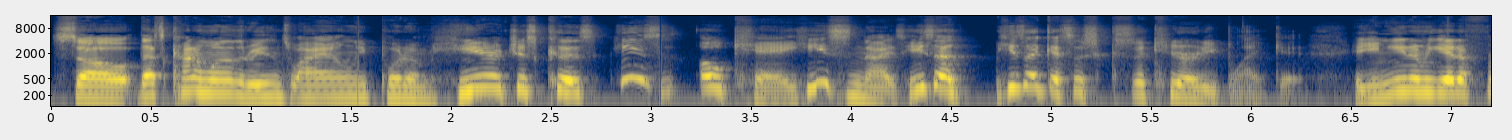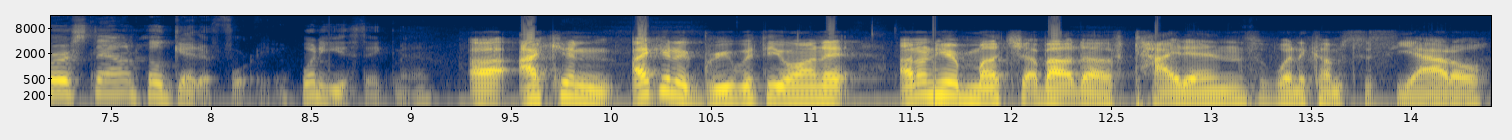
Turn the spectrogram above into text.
So that's kind of one of the reasons why I only put him here, just because he's okay. He's nice. He's a he's like a security blanket. If you need him to get a first down, he'll get it for you. What do you think, man? Uh, I can I can agree with you on it. I don't hear much about uh, tight ends when it comes to Seattle.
